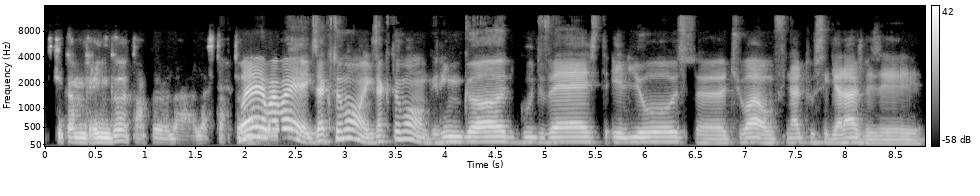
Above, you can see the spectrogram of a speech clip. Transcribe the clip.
C'est comme Green Got, un peu la, la startup. Ouais, ouais, ouais, exactement, exactement. Green God, Goodvest, Helios, euh, tu vois, au final, tous ces gars-là, je les ai,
